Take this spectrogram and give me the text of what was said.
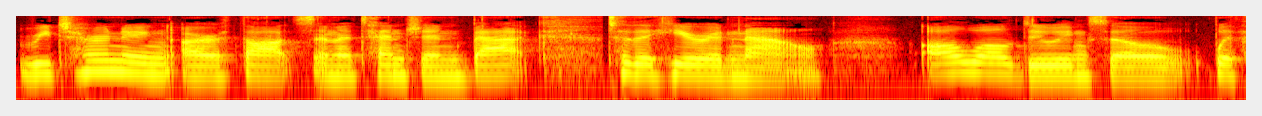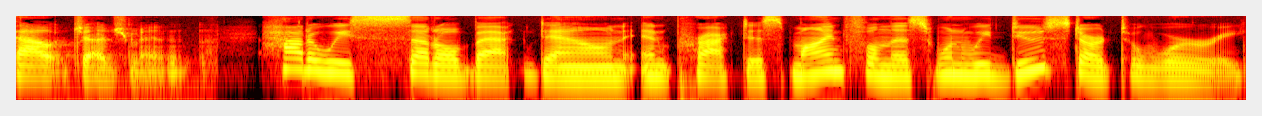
returning our thoughts and attention back to the here and now, all while doing so without judgment. How do we settle back down and practice mindfulness when we do start to worry?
